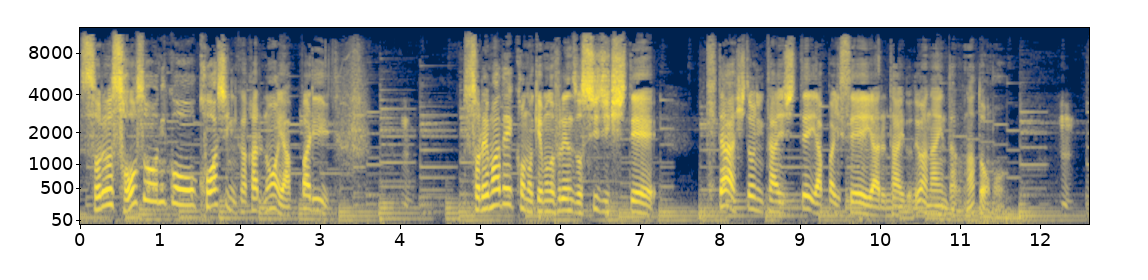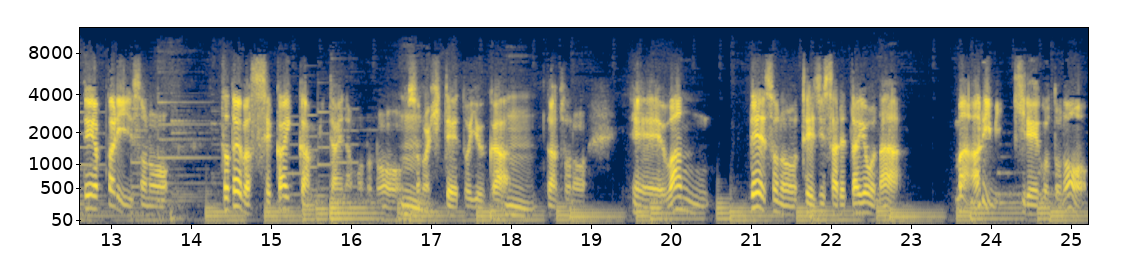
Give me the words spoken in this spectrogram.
それを早々にこう壊しにかかるのはやっぱり、それまでこの獣フレンズを支持してきた人に対してやっぱり誠意ある態度ではないんだろうなと思う。うん。で、やっぱりその、例えば世界観みたいなもののうん、その否定というか、うん。その、えー、ワンでその提示されたような、まあ、ある意味、綺麗事の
